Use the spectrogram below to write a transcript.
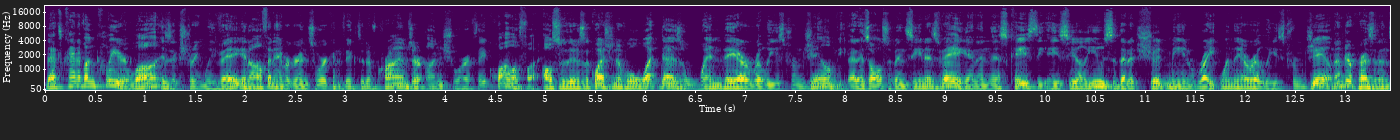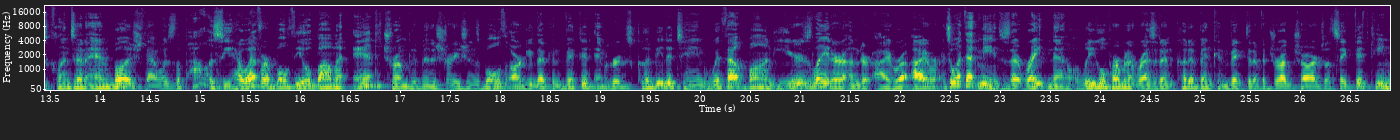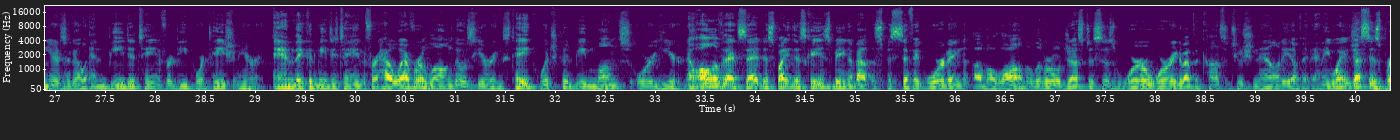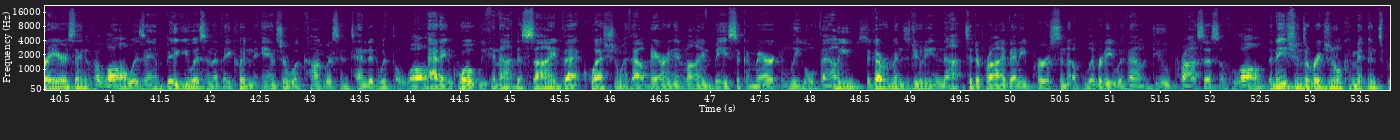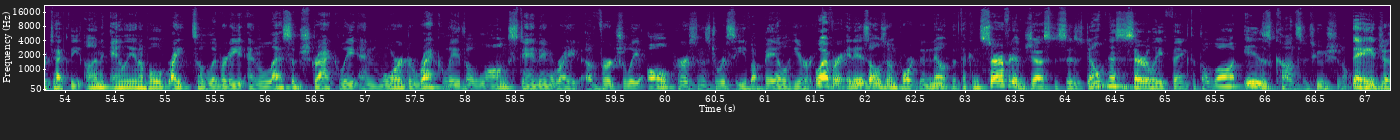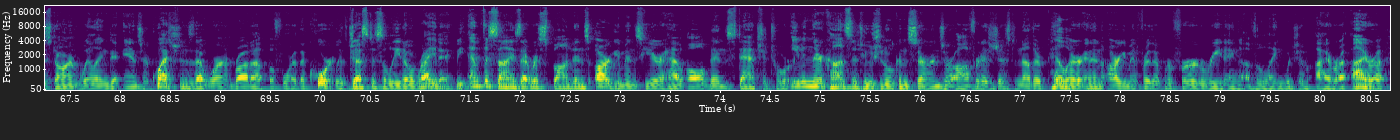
that's kind of unclear. The law is extremely vague, and often immigrants who are convicted of crimes are unsure if they qualify. Also, there's the question of, well, what does when they are released from jail mean? That has also been seen as vague, and in this case, the ACLU said that it should mean right when they are released from jail. And under Presidents Clinton and Bush, that was the policy. However, both the Obama and Trump administrations both argued that convicted immigrants could be detained without bond years later under IIRIRA. And so what that means is that right now, a legal permanent resident could have been convicted of a drug charge, let's say 15 years ago, and be detained for deportation hearings. And they could be detained detained for however long those hearings take, which could be months or years. Now, all of that said, despite this case being about the specific wording of a law, the liberal justices were worried about the constitutionality of it anyway. Justice Breyer saying that the law was ambiguous and that they couldn't answer what Congress intended with the law, adding, quote, we cannot decide that question without bearing in mind basic American legal values, the government's duty not to deprive any person of liberty without due process of law, the nation's original commitment to protect the unalienable right to liberty, and less abstractly and more directly, the long-standing right of virtually all persons to receive a bail hearing. However, it is also important to note that the conservative justices don't necessarily think that the law is constitutional. They just aren't willing to answer questions that weren't brought up before the court. With Justice Alito writing, we emphasize that respondents' arguments here have all been statutory. Even their constitutional concerns are offered as just another pillar in an argument for the preferred reading of the language of IIRIRA,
